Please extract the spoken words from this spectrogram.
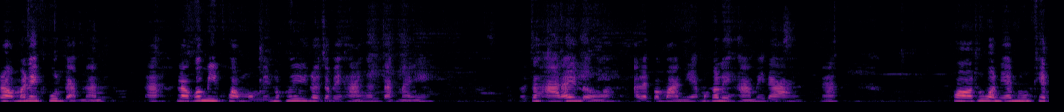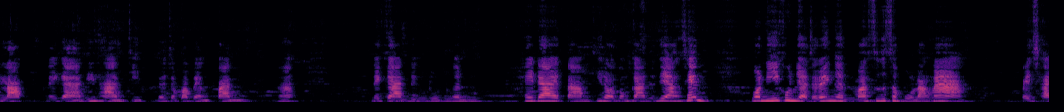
เราไม่ได้พูดแบบนั้นนะเราก็มีความโมเมนต์ว่าเฮ้ยเราจะไปหาเงินจากไหน เราจะหาได้เหรออะไรประมาณนี้มันก็เลยหาไม่ได้นะ พอทุกวันนี้รู้เคล็ดลับในการอธิษฐานจิตเราจะมาแบ่งปันนะ ในการดึงดูดเงินให้ได้ตามที่เราต้องการอย่างเช่น วันนี้คุณอยากจะได้เงินมาซื้อสบู่ล้างหน้า ไปใช้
